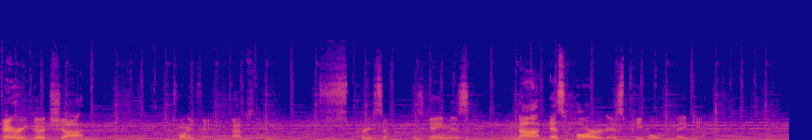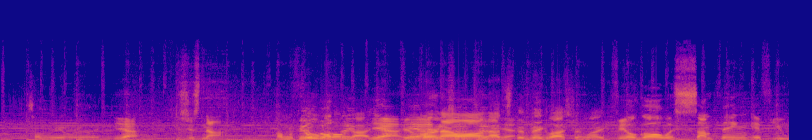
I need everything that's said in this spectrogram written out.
very good shot, 20 feet. Absolutely. It's pretty simple. This game is not as hard as people make it. It's unreal, really. Yeah. It's just not. I'm a Field field, goal goal thing, guy. yeah, Field yeah. goal. For now so on, that's Yeah. the big lesson. Like, Field goal was something if you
